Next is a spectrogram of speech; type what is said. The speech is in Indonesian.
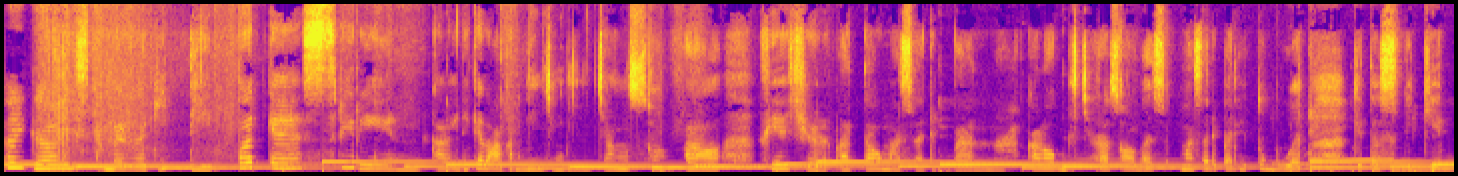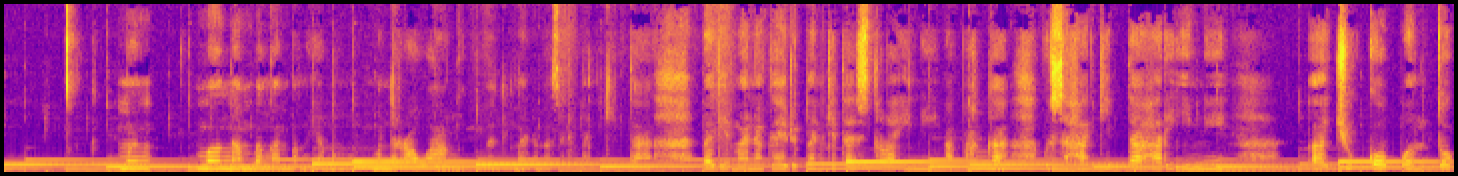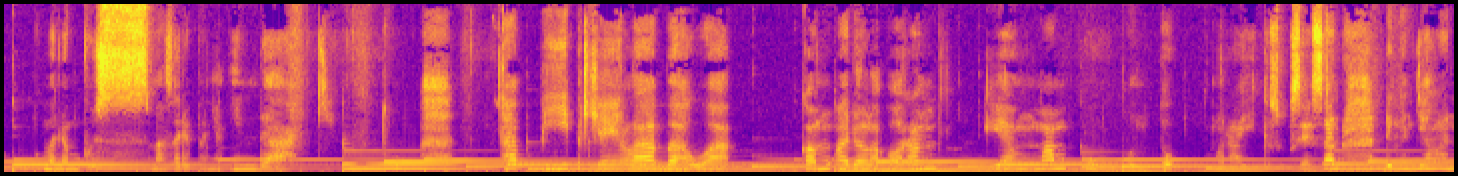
Hai guys, kembali lagi di podcast Ririn. Kali ini kita akan bincang-bincang soal future atau masa depan. Nah, kalau bicara soal masa depan itu buat kita sedikit meng mengambang-ambang ya Menerawang bagaimana masa depan kita Bagaimana kehidupan kita setelah ini Apakah usaha menembus masa depan yang indah gitu. Tapi percayalah bahwa kamu adalah orang yang mampu untuk meraih kesuksesan dengan sendiri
